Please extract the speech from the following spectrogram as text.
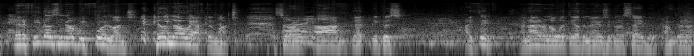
okay. that if he doesn't know before lunch, he'll know after lunch. So right. um, that because I think, and I don't know what the other mayors are going to say, but I'm going to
